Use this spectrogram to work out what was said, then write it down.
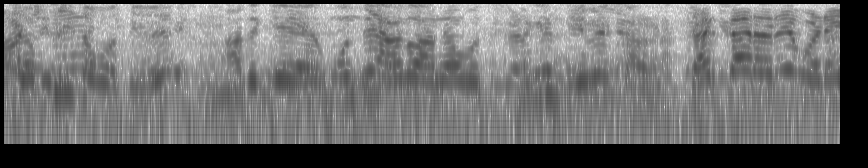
ತಗೋತೀವಿ, ಮಾಡ್ತೀವಿ. ಅದಕ್ಕೆ ಮುಂದೆ ಆಗೋ ಅನಾಹುತಗಳಿಗೆ ನೀವೇ ಕಾರಣ. ಸರ್ಕಾರನೇ ಹೊಣೆ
